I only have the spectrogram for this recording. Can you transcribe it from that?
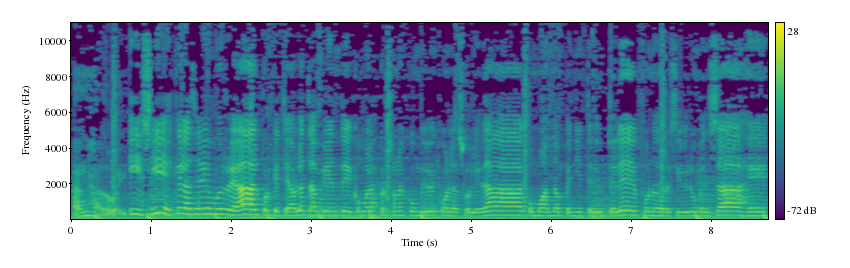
Anne Hathaway. Y sí, es que la serie es muy real porque te habla también de cómo las personas conviven con la soledad, cómo andan pendientes de un teléfono, de recibir un mensaje,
